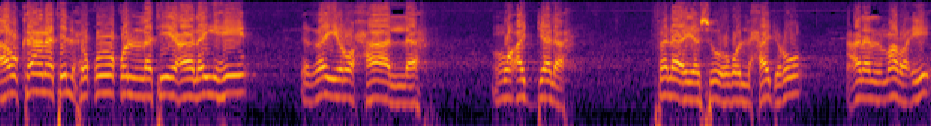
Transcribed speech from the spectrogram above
أو كانت الحقوق التي عليه غير حالة مؤجلة فلا يسوغ الحجر على المرء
